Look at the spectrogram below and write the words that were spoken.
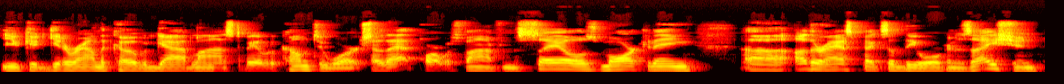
you could get around the COVID guidelines to be able to come to work. So that part was fine from the sales, marketing, uh, other aspects of the organization.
